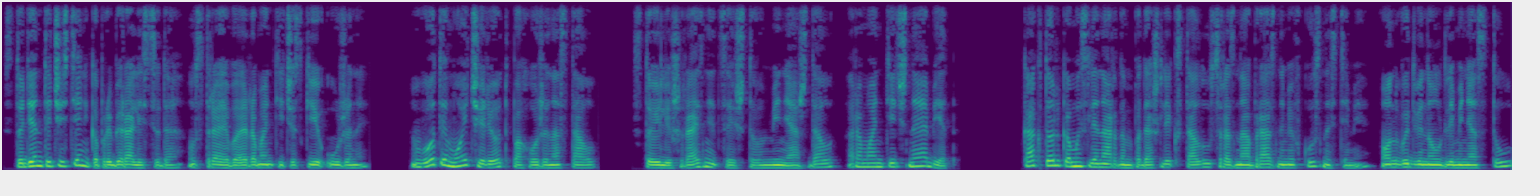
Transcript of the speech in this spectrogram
Студенты частенько пробирались сюда, устраивая романтические ужины. Вот и мой черед, похоже, настал. С той лишь разницей, что меня ждал романтичный обед. Как только мы с Ленардом подошли к столу с разнообразными вкусностями, он выдвинул для меня стул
